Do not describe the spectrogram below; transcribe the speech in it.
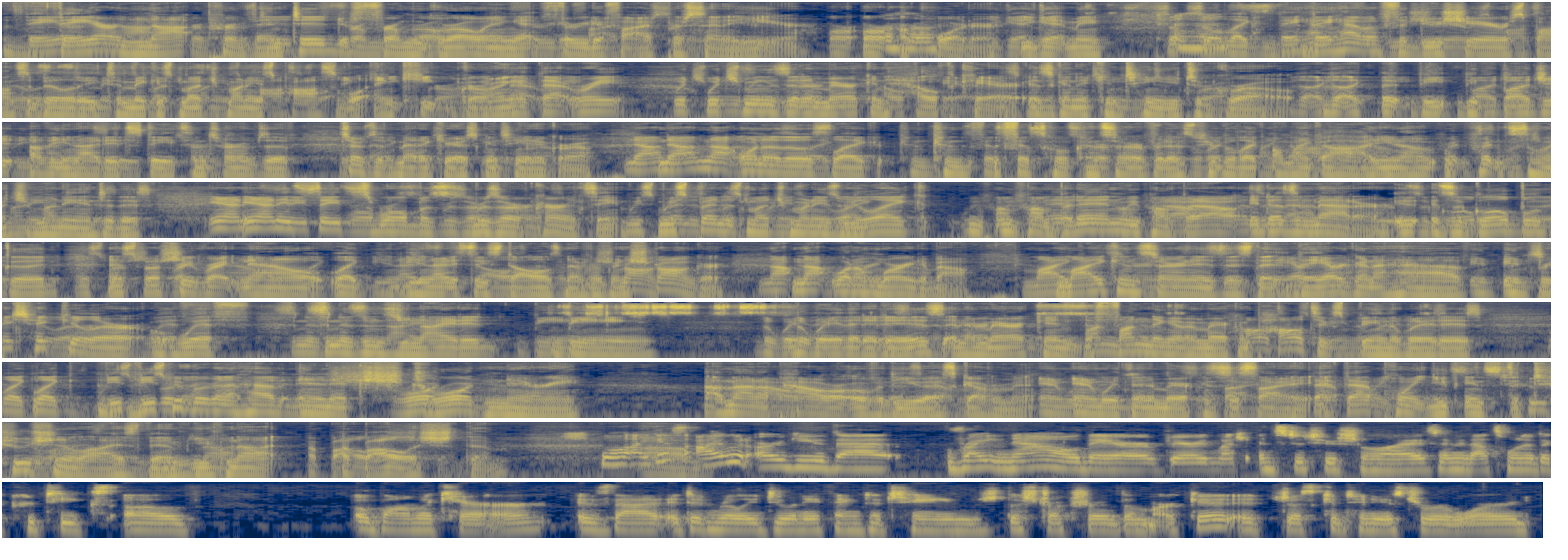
they, they are, are, not, prevented, prevented from, growing, at three to five percent a year or, or uh-huh. a quarter. You get me? So, so like they have, they have a fiduciary responsibility to make as much money as possible and keep growing at that rate, which, which means that American healthcare is going to continue to grow. Like the, the, the budget of the United States in terms of in terms of Medicare is continue to grow. Now, I'm not one of those like con- fiscal conservatives. People like, oh my god, you know, we're putting so much money into this. The United States world reserve currency. We spend as much money as we like. We pump it in. We pump it out. It doesn't doesn't matter. It's, it's a global good, and especially right now, like the United States dollar has never been stronger. Not what I'm worried about. My concern is is that they are going to have, in particular, with Citizens United being the way that it is, and American the funding of American politics being the way it is, like like these people are going to have an extraordinary amount of power over the U.S. government and within American society. At that point, you've institutionalized them. You've not abolished them. Well, I guess um, I would argue that right now they are very much institutionalized. I mean, that's one of the critiques of Obamacare is that it didn't really do anything to change the structure of the market. It just continues to reward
